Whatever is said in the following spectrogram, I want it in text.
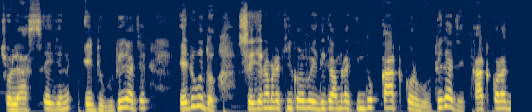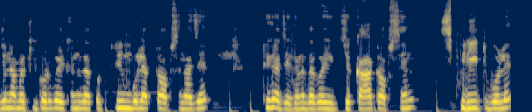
চলে আসছে, এই জন্য এইটুকু, ঠিক আছে? এইটুকু তো? সেই জন্য আমরা কি করব? এইদিকে আমরা কিন্তু কাট করব, ঠিক আছে? কাট করার জন্য আমরা কি করব? এখানে দেখো ট্রিম বলে একটা অপশন আছে, ঠিক আছে? এখানে দেখো এই যে কাট অপশন স্পিরিট বলে।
